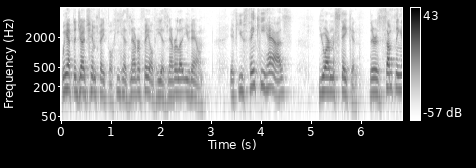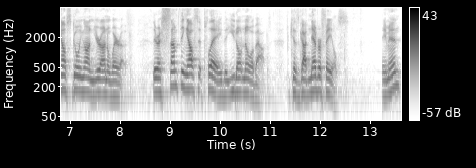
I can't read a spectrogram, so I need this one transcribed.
We have to judge him faithful. He has never failed, he has never let you down. If you think he has, you are mistaken. There is something else going on you're unaware of. There is something else at play that you don't know about because God never fails. Amen?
